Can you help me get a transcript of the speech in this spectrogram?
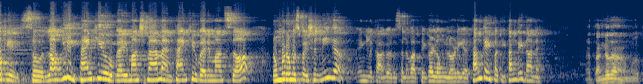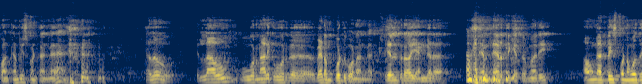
okay so lovely thank you very much ma'am and thank you very much sir ரொம்ப ரொம்ப ஸ்பெஷல் நீங்க எங்களுக்காக ஒரு சில வார்த்தைகள் உங்களுடைய தங்கை பத்தி தங்கை தானே? தங்க தான். கன்ஃபியூஸ் பண்ணிட்டாங்க. அதோ எல்லாவும் ஒவ்வொரு நாளைக்கு ஒவ்வொரு வேடம் போட்டு போனாங்க. எல்ட்ரா யங்கரா நேரத்துக்கு ஏற்ற மாதிரி. அவங்க அட்வைஸ் பண்ணும்போது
